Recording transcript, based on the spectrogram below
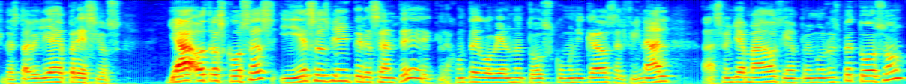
la estabilidad de precios. Ya otras cosas, y eso es bien interesante, la Junta de Gobierno en todos sus comunicados al final hace un llamado siempre muy respetuoso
